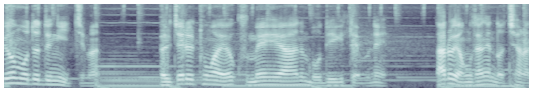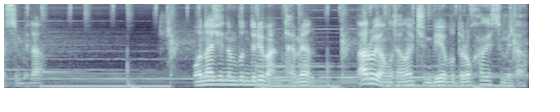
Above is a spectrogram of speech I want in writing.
퓨어 모드 등이 있지만 결제를 통하여 구매해야 하는 모드이기 때문에 따로 영상엔 넣지 않았습니다. 원하시는 분들이 많다면 따로 영상을 준비해 보도록 하겠습니다.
